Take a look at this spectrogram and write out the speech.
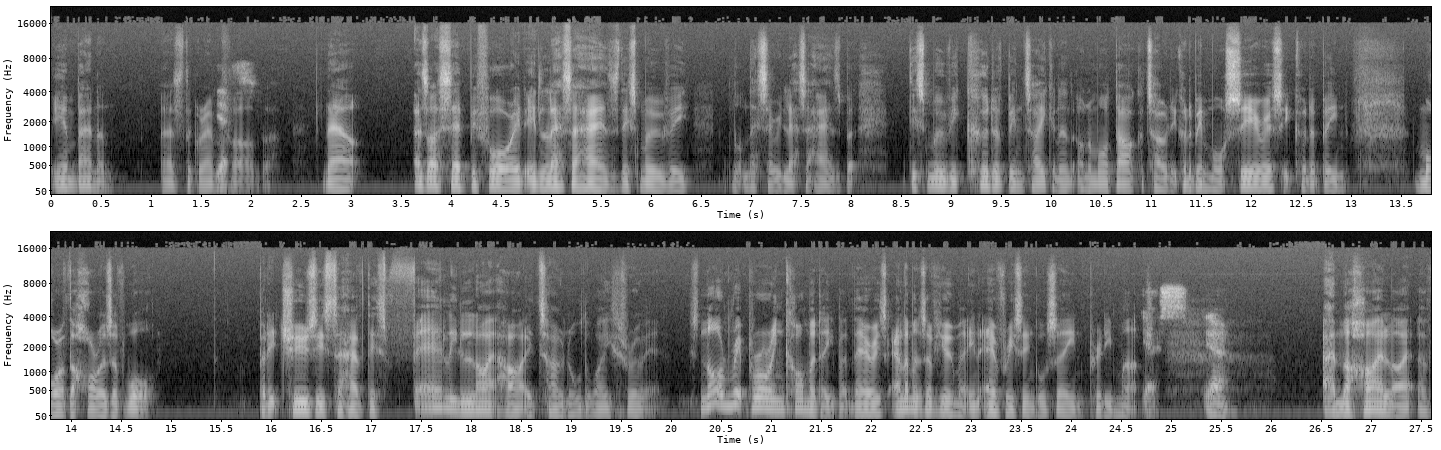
Ian Bannen as the grandfather. Now, as I said before, in, in lesser hands, this movie, not necessarily lesser hands, but this movie could have been taken on on a more darker tone. It could have been more serious. It could have been more of the horrors of war. But it chooses to have this fairly light-hearted tone all the way through it. It's not a rip-roaring comedy, but there is elements of humour in every single scene, pretty much. Yes. Yeah. And the highlight of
